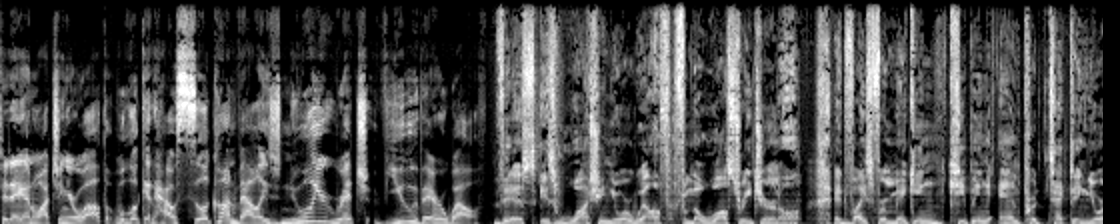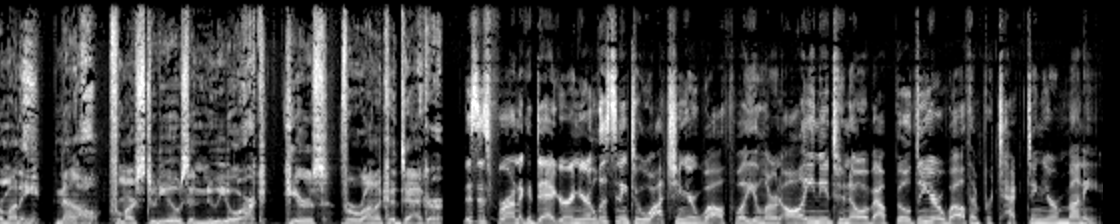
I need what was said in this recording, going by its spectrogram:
Today on Watching Your Wealth, we'll look at how Silicon Valley's newly rich view their wealth. This is Watching Your Wealth from the Wall Street Journal. Advice for making, keeping, and protecting your money. Now, from our studios in New York, here's Veronica Dagher. This is Veronica Dagher, and you're listening to Watching Your Wealth while you learn all you need to know about building your wealth and protecting your money.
